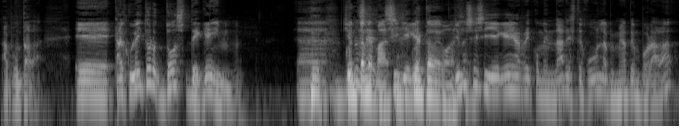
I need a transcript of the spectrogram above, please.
Apuntada. Eh, Calculator 2 de Game. Eh, Cuéntame sé más, si llegué- cuéntame más. Yo no sé si llegué a recomendar este juego en la primera temporada,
